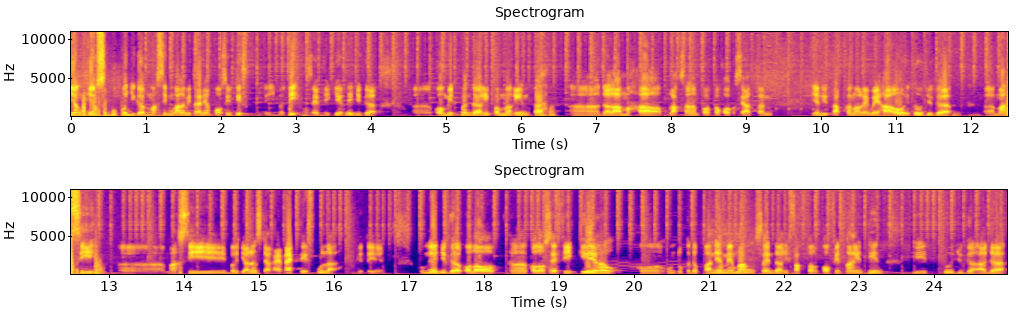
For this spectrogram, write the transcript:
yang yang sembuh pun juga masih mengalami tren yang positif. Berarti hmm. saya pikir ini juga uh, komitmen dari pemerintah uh, dalam hal pelaksanaan protokol kesehatan yang ditetapkan oleh WHO itu juga uh, masih uh, masih berjalan secara efektif pula gitu ya. Kemudian juga kalau uh, kalau saya pikir uh, untuk ke depannya memang selain dari faktor COVID-19 itu juga ada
